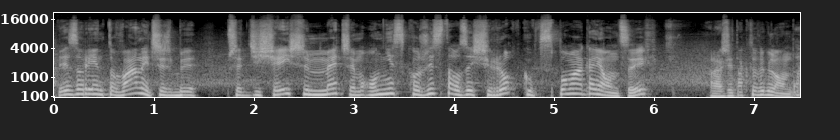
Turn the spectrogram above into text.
zdezorientowany, czyżby przed dzisiejszym meczem on nie skorzystał ze środków wspomagających. Na razie tak to wygląda.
